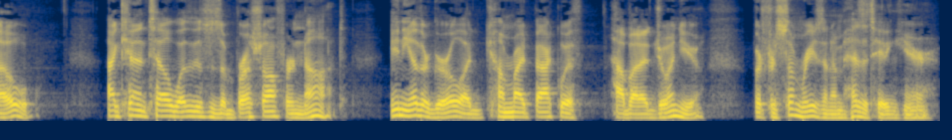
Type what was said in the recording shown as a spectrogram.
Oh. I can't tell whether this is a brush off or not. Any other girl, I'd come right back with, how about I join you? But for some reason, I'm hesitating here.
